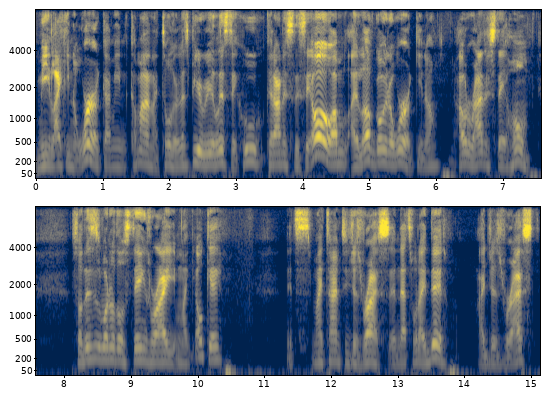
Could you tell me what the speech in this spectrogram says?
me liking to work. I mean, come on, I told her, let's be realistic. Who could honestly say, "Oh, I'm I love going to work," you know? I would rather stay home. So this is one of those things where I'm like, "Okay, it's my time to just rest." And that's what I did. I just rest.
